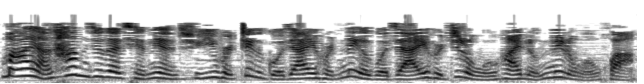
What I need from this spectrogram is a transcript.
妈呀，他们就在前面去，一会儿这个国家，一会儿那个国家，一会儿这种文化，一种那种文化，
